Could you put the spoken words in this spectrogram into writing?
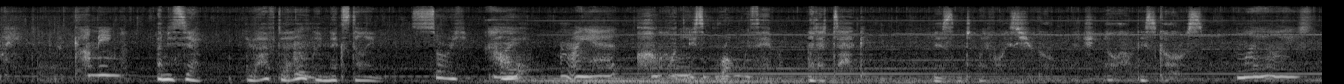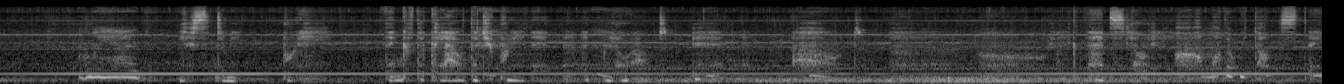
Wait, I'm coming. Amicia, you have to help him next time. Sorry, Ow, my head. Oh, what is wrong with him? An attack. Listen to my voice, Hugo. You know how this goes. My eyes. My head. Listen to me. Breathe. Think of the that you breathe in and blow out. In, out. Like that slowly. Oh, Mother, we can't stay.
